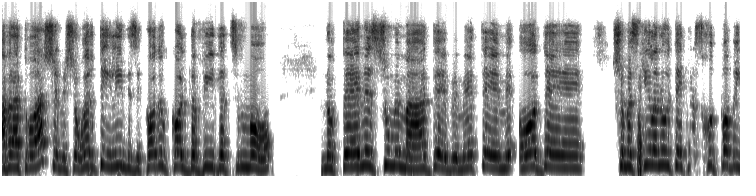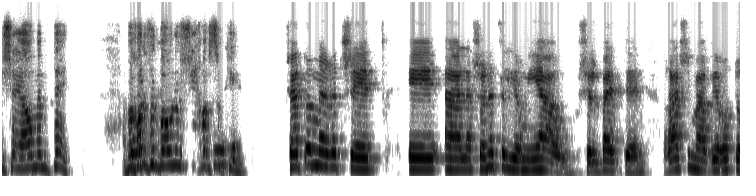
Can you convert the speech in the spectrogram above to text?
אבל את רואה שמשורר תהילים, וזה קודם כל דוד עצמו, נותן איזשהו ממד אה, באמת אה, מאוד, אה, שמזכיר לנו את ההתנסחות פה בישעיהו מ"ט. בכל אופן בואו נמשיך בפסוקים. כשאת אומרת שהלשון אצל ירמיהו של בטן, רש"י מעביר אותו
